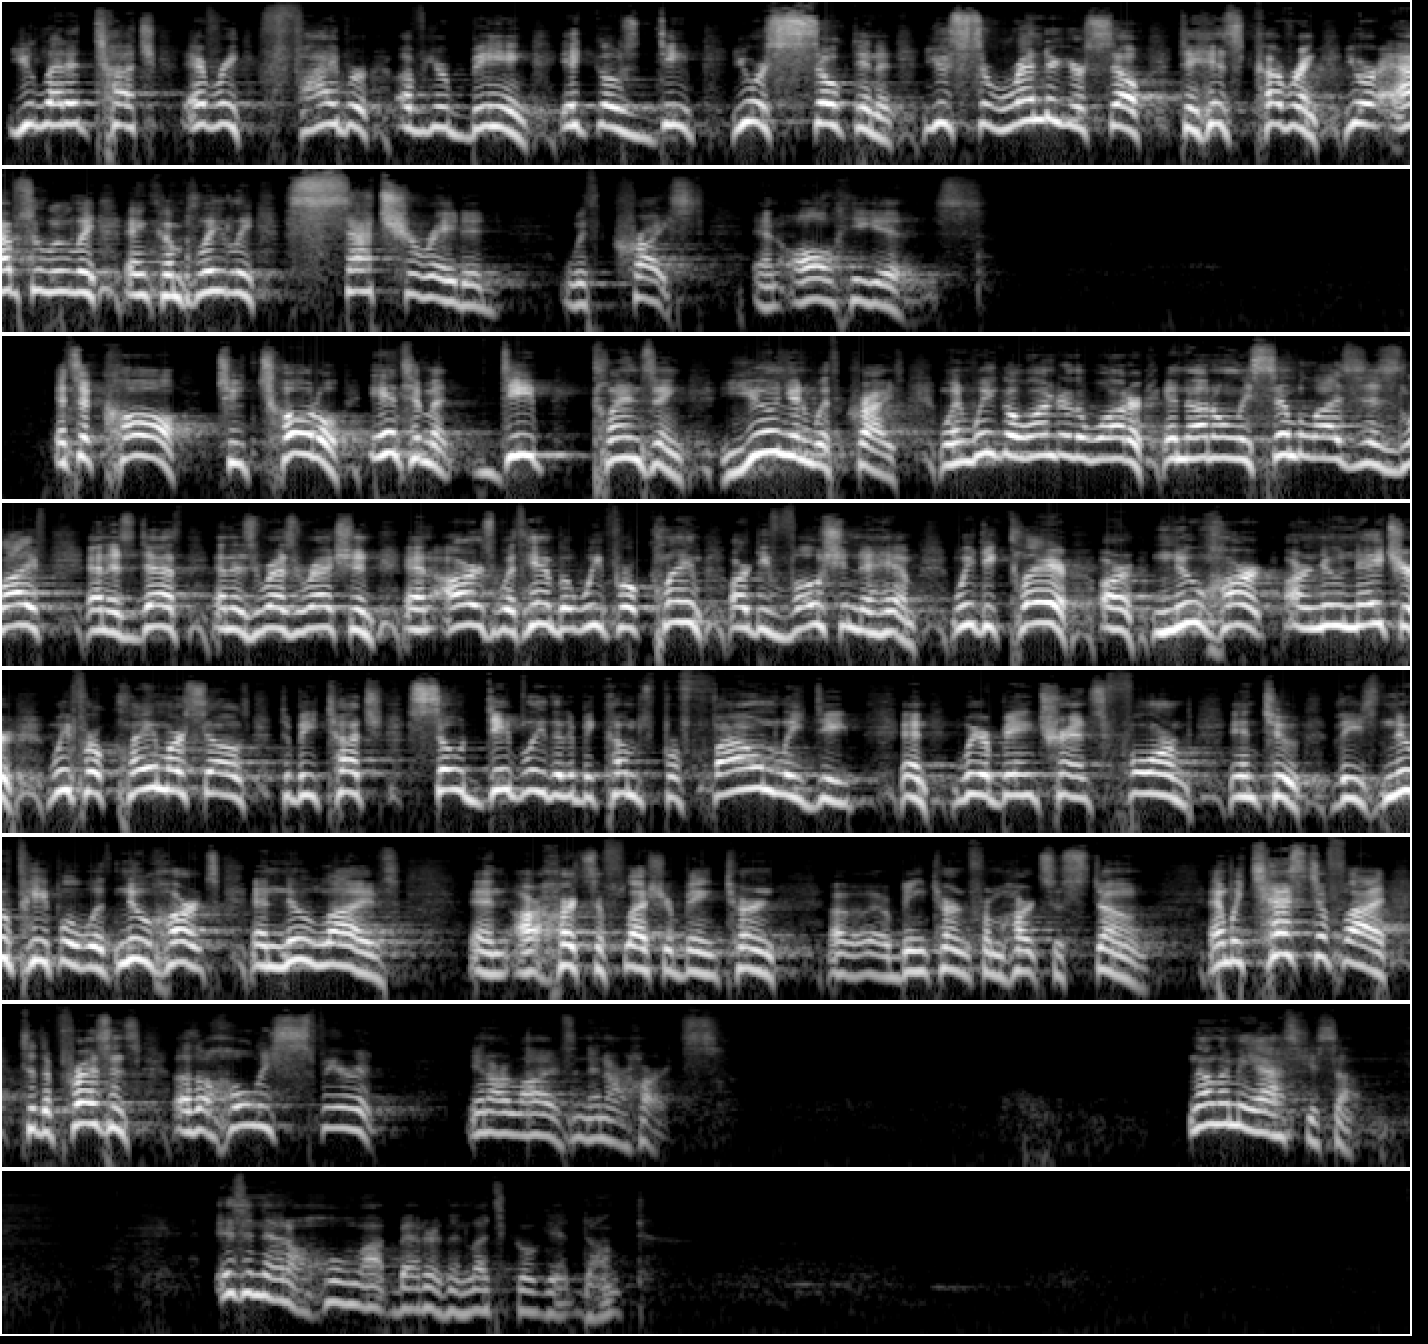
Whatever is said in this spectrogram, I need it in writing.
You let it touch every fiber of your being. It goes deep. You are soaked in it. You surrender yourself to His covering. You are absolutely and completely saturated with Christ and all He is. It's a call to total, intimate, deep cleansing, union with Christ. When we go under the water, it not only symbolizes his life and his death and his resurrection and ours with him, but we proclaim our devotion to him. We declare our new heart, our new nature. We proclaim ourselves to be touched so deeply that it becomes profoundly deep, and we're being transformed into these new people with new hearts and new lives. And our hearts of flesh are being turned uh, are being turned from hearts of stone. And we testify to the presence of the Holy Spirit in our lives and in our hearts. Now, let me ask you something. Isn't that a whole lot better than let's go get dunked?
